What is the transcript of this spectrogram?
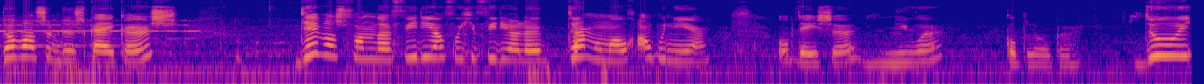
Dat was hem dus, kijkers. Dit was van de video. Vond je video leuk? Duim omhoog. Abonneer op deze nieuwe koploper. Doei!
